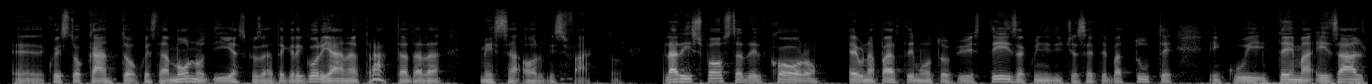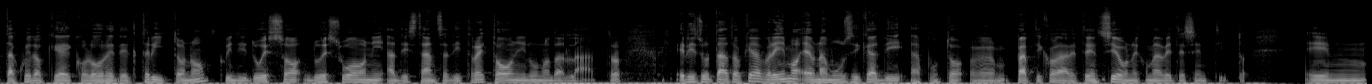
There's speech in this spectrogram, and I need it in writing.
eh, questo canto, questa monodia scusate, gregoriana tratta dalla messa Orbis Factor. La risposta del coro è una parte molto più estesa, quindi 17 battute in cui il tema esalta quello che è il colore del tritono, quindi due, so- due suoni a distanza di tre toni l'uno dall'altro. Il risultato che avremo è una musica di appunto eh, particolare tensione, come avete sentito. E, ehm,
